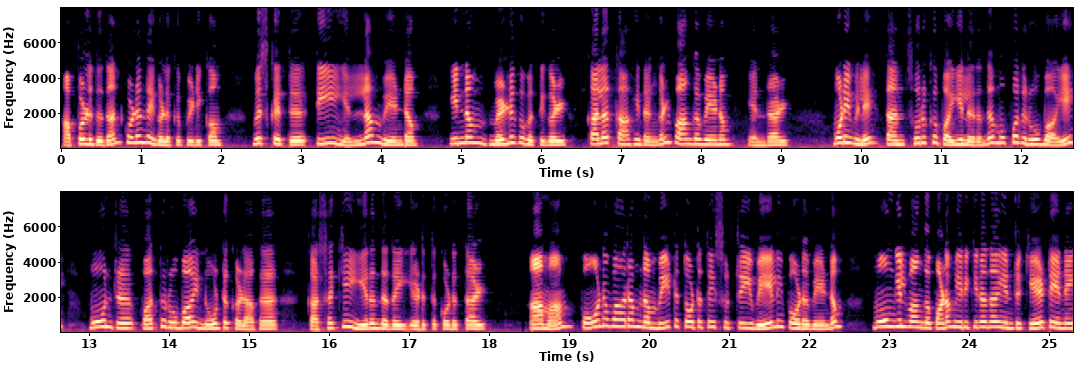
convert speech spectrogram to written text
அப்பொழுதுதான் குழந்தைகளுக்கு பிடிக்கும். பிஸ்கட்டு டீ எல்லாம் வேண்டாம். இன்னும் மெழுகுவத்திகள் கலர் காகிதங்கள் வாங்க வேணும் என்றாள். முடிவிலே தன் சுருக்கு பையிலிருந்து முப்பது ரூபாயை மூன்று பத்து ரூபாய் நோட்டுகளாக கசக்கி இருந்ததை எடுத்து கொடுத்தாள். ஆமாம் போன வாரம் நம் வீட்டு தோட்டத்தை சுற்றி வேலி போட வேண்டும். மூங்கில் வாங்க பணம் இருக்கிறதா என்று கேட்டேனே.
